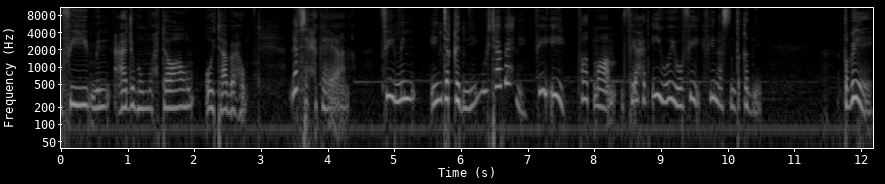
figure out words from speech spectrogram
وفي من عاجبهم محتواهم ويتابعهم. نفس الحكاية أنا. في من ينتقدني ويتابعني. في إيه؟ فاطمة في أحد. إيه أيوة في في ناس تنتقدني. طبيعي.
